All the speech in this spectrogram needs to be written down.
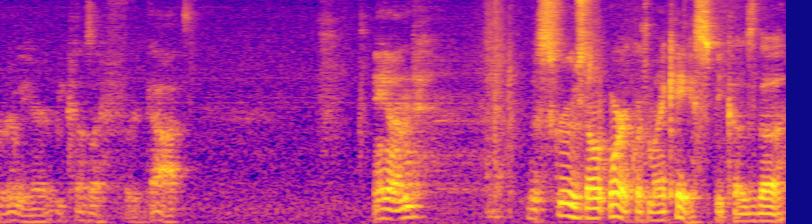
earlier because I forgot. And the screws don't work with my case because the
